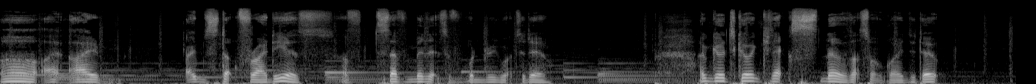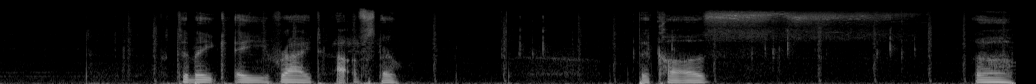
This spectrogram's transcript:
Oh, I, I, I'm stuck for ideas. I've seven minutes of wondering what to do. I'm going to go and connect snow. That's what I'm going to do. To make a ride out of snow. Because... Oh,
